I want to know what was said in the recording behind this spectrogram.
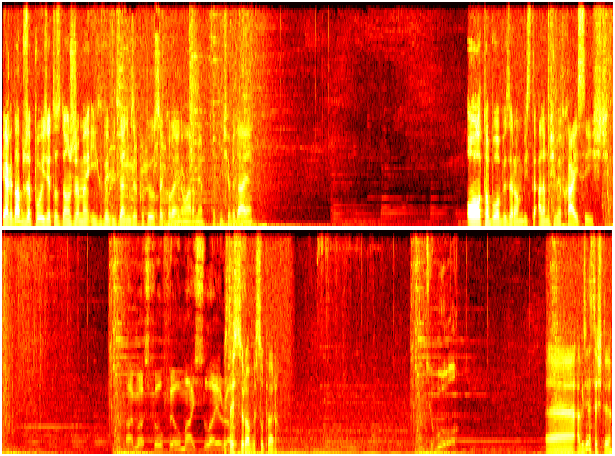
Jak dobrze pójdzie, to zdążymy ich wybić, zanim zrekrutują sobie kolejną armię. Tak mi się wydaje. O, to byłoby zarąbiste, ale musimy w hajsy iść. Jesteś surowy, super. Eee, a gdzie jesteś ty?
